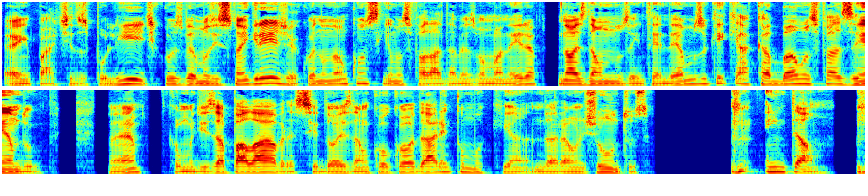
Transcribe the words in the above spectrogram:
eh, em partidos políticos, vemos isso na igreja, quando não conseguimos falar da mesma maneira, nós não nos entendemos, o que, que acabamos fazendo? Né? Como diz a palavra, se dois não concordarem, como que andarão juntos? Então,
